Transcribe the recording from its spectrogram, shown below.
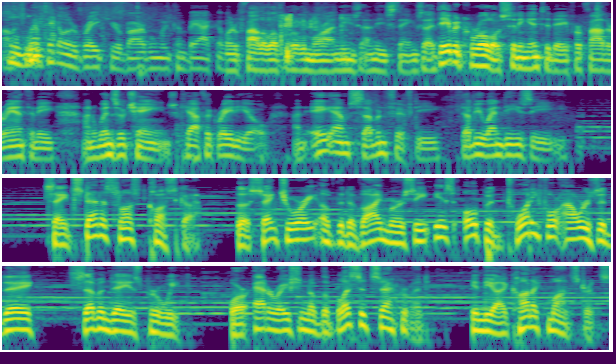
Uh, We're going to take a little break here, Barb. When we come back, I'm going to follow up a little more on these on these things. Uh, David Carollo sitting in today for Father Anthony on Winds of Change, Catholic Radio, on AM 750 WNDZ. St. Stanislaus Kostka, The Sanctuary of the Divine Mercy is open 24 hours a day, seven days per week, for adoration of the Blessed Sacrament in the iconic monstrance.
